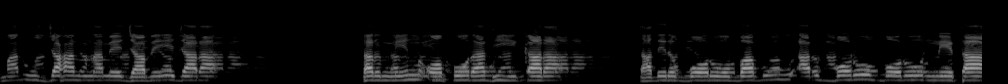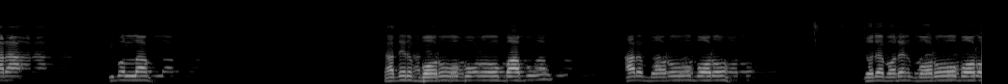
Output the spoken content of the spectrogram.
মানুষ জাহান নামে যাবে যারা তার মেন অপরাধী কারা তাদের বড় বাবু আর বড় বড় নেতারা কি বললাম তাদের বড় বড় বাবু আর বড় বড় জোরে বলেন বড় বড়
